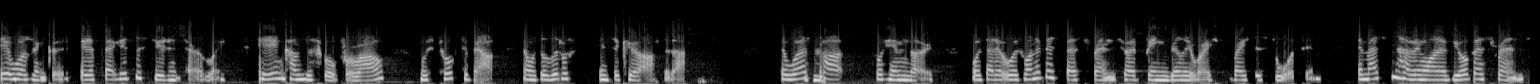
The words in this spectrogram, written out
It wasn't good. It affected the student terribly. He didn't come to school for a while, was talked about, and was a little insecure after that. The worst mm-hmm. part for him, though, was that it was one of his best friends who had been really rac- racist towards him. Imagine having one of your best friends,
